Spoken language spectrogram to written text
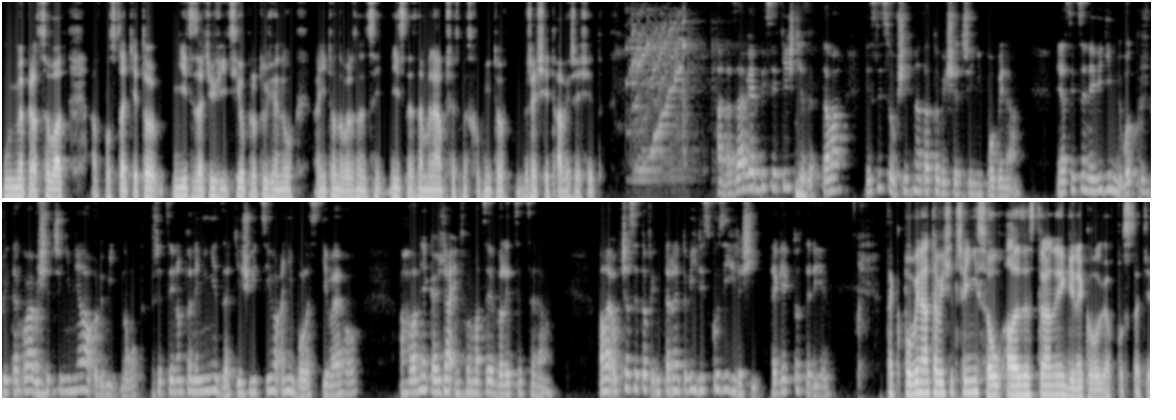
můžeme pracovat a v podstatě to nic zatěžujícího pro tu ženu ani to novorozenec nic neznamená, protože jsme schopni to řešit a vyřešit. A na závěr bych se tě ještě zeptala, jestli jsou všechna tato vyšetření povinná. Já sice nevidím důvod, proč bych taková vyšetření měla odmítnout, přeci jenom to není nic zatěžujícího ani bolestivého a hlavně každá informace je velice cená. Ale občas se to v internetových diskuzích řeší, tak jak to tedy je? Tak povinná ta vyšetření jsou, ale ze strany ginekologa v podstatě.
